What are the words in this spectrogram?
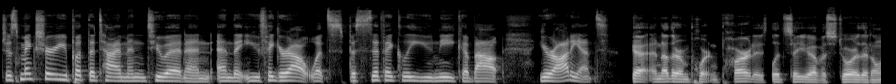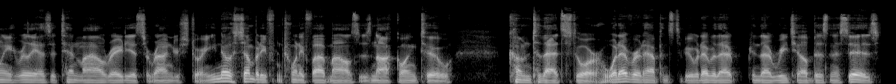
just make sure you put the time into it and, and that you figure out what's specifically unique about your audience. Yeah, another important part is let's say you have a store that only really has a 10 mile radius around your store. You know, somebody from 25 miles is not going to come to that store, whatever it happens to be, whatever that that retail business is.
